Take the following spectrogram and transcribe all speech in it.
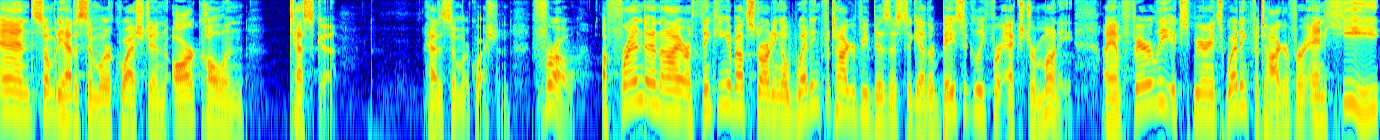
And somebody had a similar question. R. Cullen Teska had a similar question. Fro, a friend and I are thinking about starting a wedding photography business together, basically for extra money. I am fairly experienced wedding photographer, and he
